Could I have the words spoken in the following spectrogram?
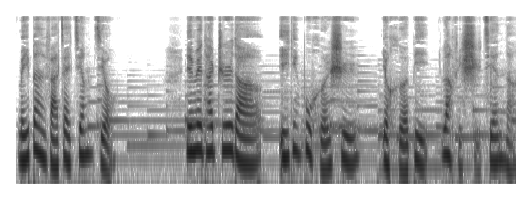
没办法再将就，因为她知道一定不合适，又何必浪费时间呢？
